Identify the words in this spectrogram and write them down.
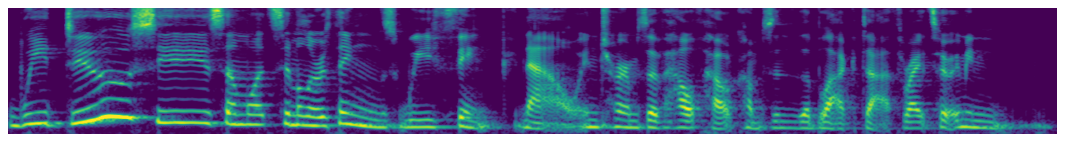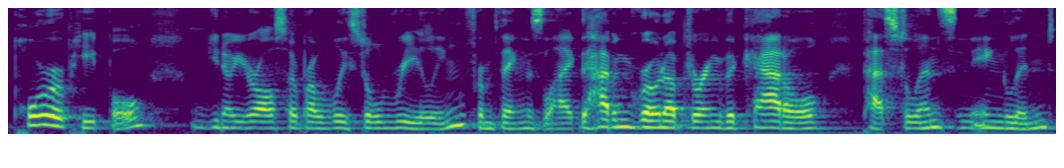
we do see somewhat similar things, we think now, in terms of health outcomes in the Black Death, right? So, I mean, poorer people, you know, you're also probably still reeling from things like having grown up during the cattle pestilence in England,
